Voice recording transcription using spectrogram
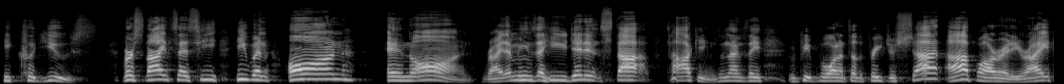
he could use. Verse 9 says he, he went on and on, right? That means that he didn't stop talking. Sometimes they people want to tell the preacher, shut up already, right?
